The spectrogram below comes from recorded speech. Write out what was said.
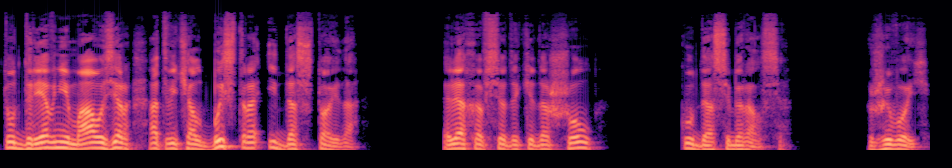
тут древний Маузер отвечал быстро и достойно. Ляха все-таки дошел, куда собирался. Живой,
